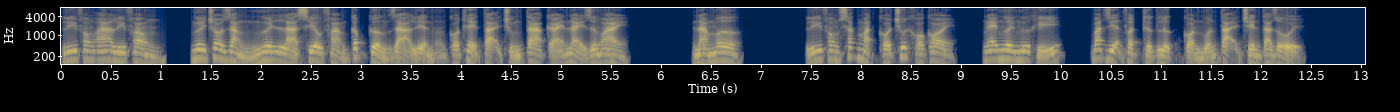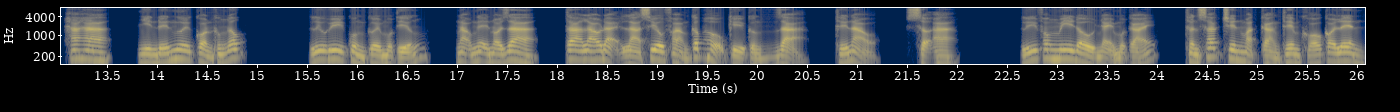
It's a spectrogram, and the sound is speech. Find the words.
Lý Phong a Lý Phong, ngươi cho rằng ngươi là siêu phàm cấp cường giả liền có thể tại chúng ta cái này dương ai. Nam mơ. Lý Phong sắc mặt có chút khó coi, nghe ngươi ngữ khí, bắt diện Phật thực lực còn muốn tại trên ta rồi. Ha ha, nhìn đến ngươi còn không đốc. Lưu Huy cuồng cười một tiếng, ngạo nghệ nói ra, ta lao đại là siêu phàm cấp hậu kỳ cường giả, thế nào, sợ a? À? Lý Phong mi đầu nhảy một cái, thần sắc trên mặt càng thêm khó coi lên.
